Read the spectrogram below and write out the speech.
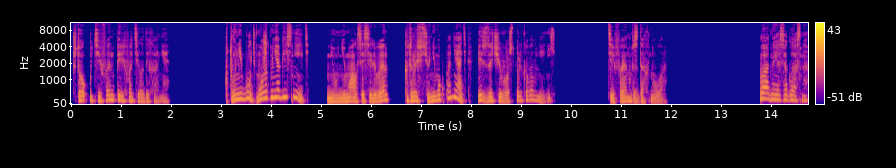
что у Тифен перехватило дыхание. «Кто-нибудь может мне объяснить?» — не унимался Сильвен, который все не мог понять, из-за чего столько волнений. Тифен вздохнула. «Ладно, я согласна»,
